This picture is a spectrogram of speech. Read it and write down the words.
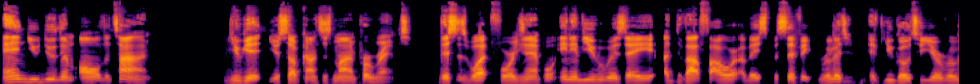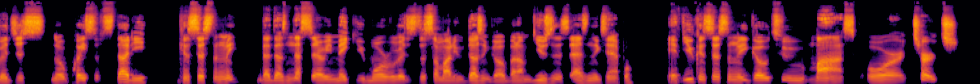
and you do them all the time, you get your subconscious mind programs. This is what, for example, any of you who is a, a devout follower of a specific religion, if you go to your religious you know, place of study consistently, that doesn't necessarily make you more religious than somebody who doesn't go, but I'm using this as an example if you consistently go to mosque or church,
